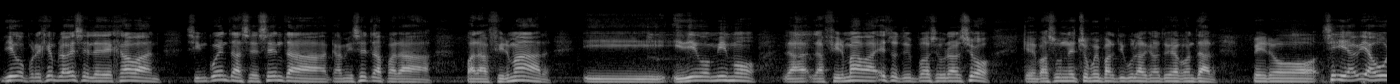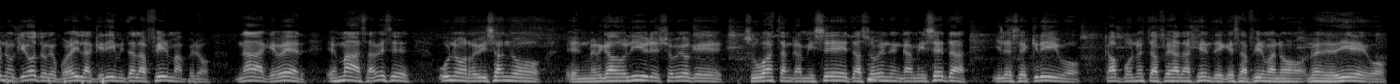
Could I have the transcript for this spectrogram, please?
Diego, por ejemplo, a veces le dejaban 50, 60 camisetas para, para firmar. Y, Diego mismo la, la, firmaba, esto te puedo asegurar yo, que me pasó un hecho muy particular que no te voy a contar, pero sí, había uno que otro que por ahí la quería imitar la firma, pero nada que ver. Es más, a veces uno revisando en Mercado Libre, yo veo que subastan camisetas o venden camisetas y les escribo, capo, no está fea la gente que esa firma no, no es de Diego.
